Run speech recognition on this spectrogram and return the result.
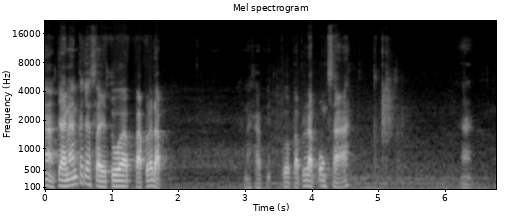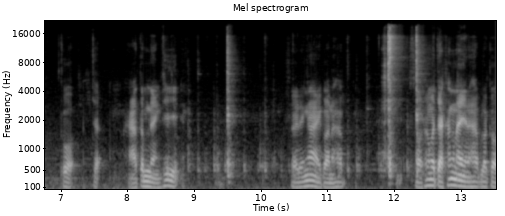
อ่าจากนั้นก็จะใส่ตัวปรับระดับนะครับตัวปรับระดับองศาอ่าก็จะหาตำแหน่งที่ใส่ได้ง่ายก่อนนะครับ สอดเข้ามาจากข้างในนะครับ แล้วก็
